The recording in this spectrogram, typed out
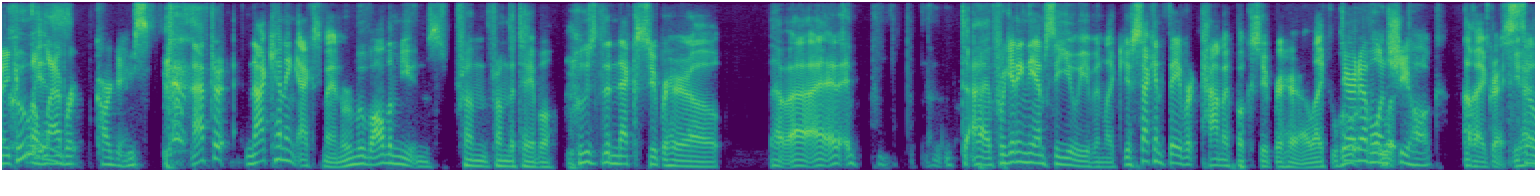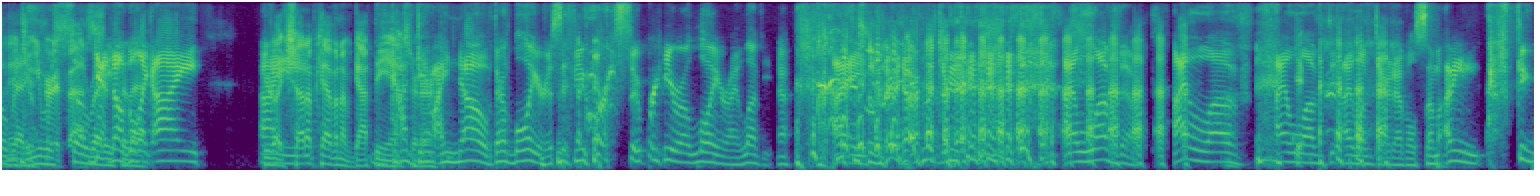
make Who is- elaborate card games. After not counting X Men, remove all the mutants from from the table. Who's the next superhero? Uh, uh, uh, forgetting the MCU, even like your second favorite comic book superhero, like who- Daredevil and She-Hulk. Okay, great. So ready. You were so fast. ready. yeah, no, for but that. like I You're I, like, shut up, Kevin. I've got the God answer. damn, I know they're lawyers. If you were a superhero lawyer, I love you. No, I, I love them. I love, I love, I love Daredevil. Some, I mean,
